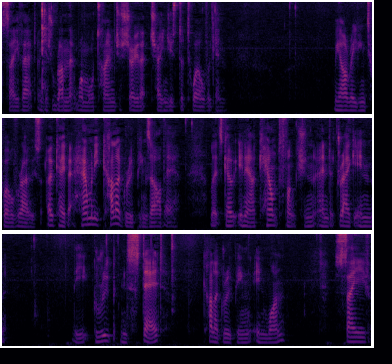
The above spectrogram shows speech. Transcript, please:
save that and just run that one more time, just show you that changes to 12 again. We are reading 12 rows. Okay, but how many colour groupings are there? Let's go in our count function and drag in the group instead, colour grouping in one. Save,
